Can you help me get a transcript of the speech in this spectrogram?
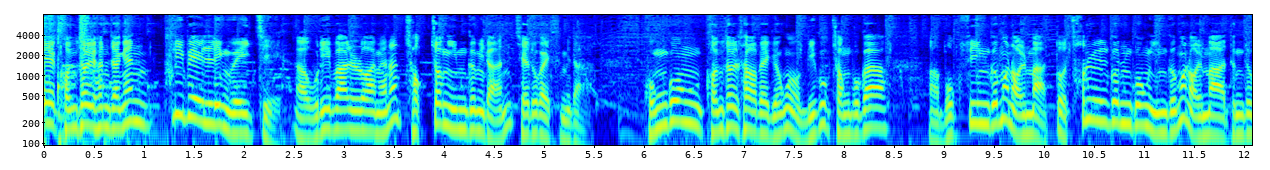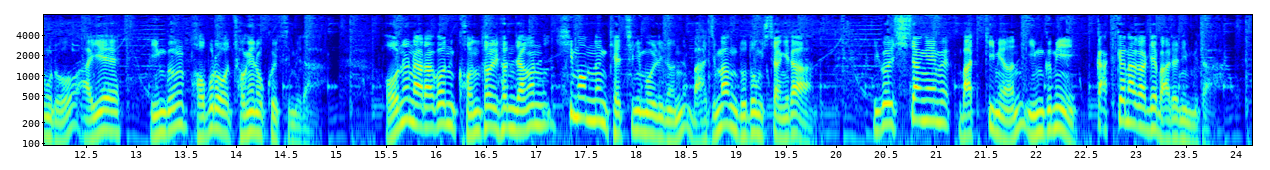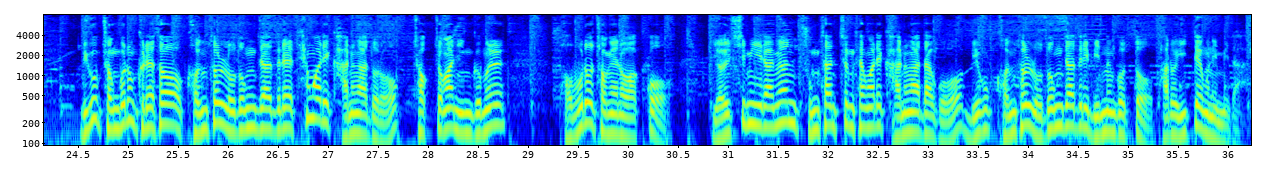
미국의 건설 현장엔 prevailing wage, 아, 우리 말로 하면은 적정 임금이란 제도가 있습니다. 공공 건설 사업의 경우 미국 정부가 아, 목수 임금은 얼마, 또 철근공 임금은 얼마 등등으로 아예 임금을 법으로 정해놓고 있습니다. 어느 나라건 건설 현장은 힘없는 계층이 몰리는 마지막 노동시장이라 이걸 시장에 맡기면 임금이 깎여나가게 마련입니다. 미국 정부는 그래서 건설 노동자들의 생활이 가능하도록 적정한 임금을 법으로 정해놓았고 열심히 일하면 중산층 생활이 가능하다고 미국 건설 노동자들이 믿는 것도 바로 이 때문입니다.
